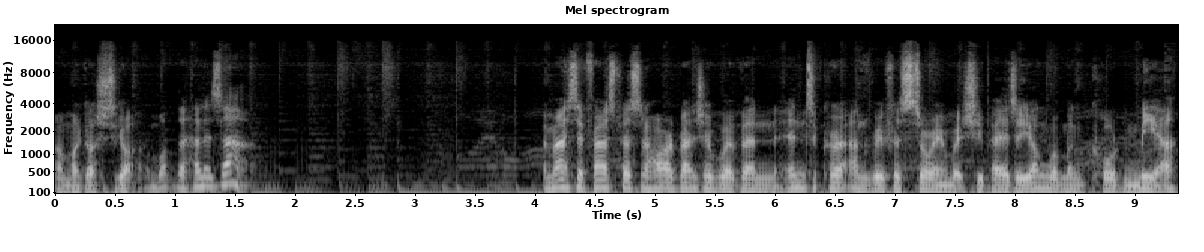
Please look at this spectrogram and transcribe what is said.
Oh my gosh, you got what the hell is that? A massive first-person horror adventure with an intricate and ruthless story in which you play as a young woman called Mia.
